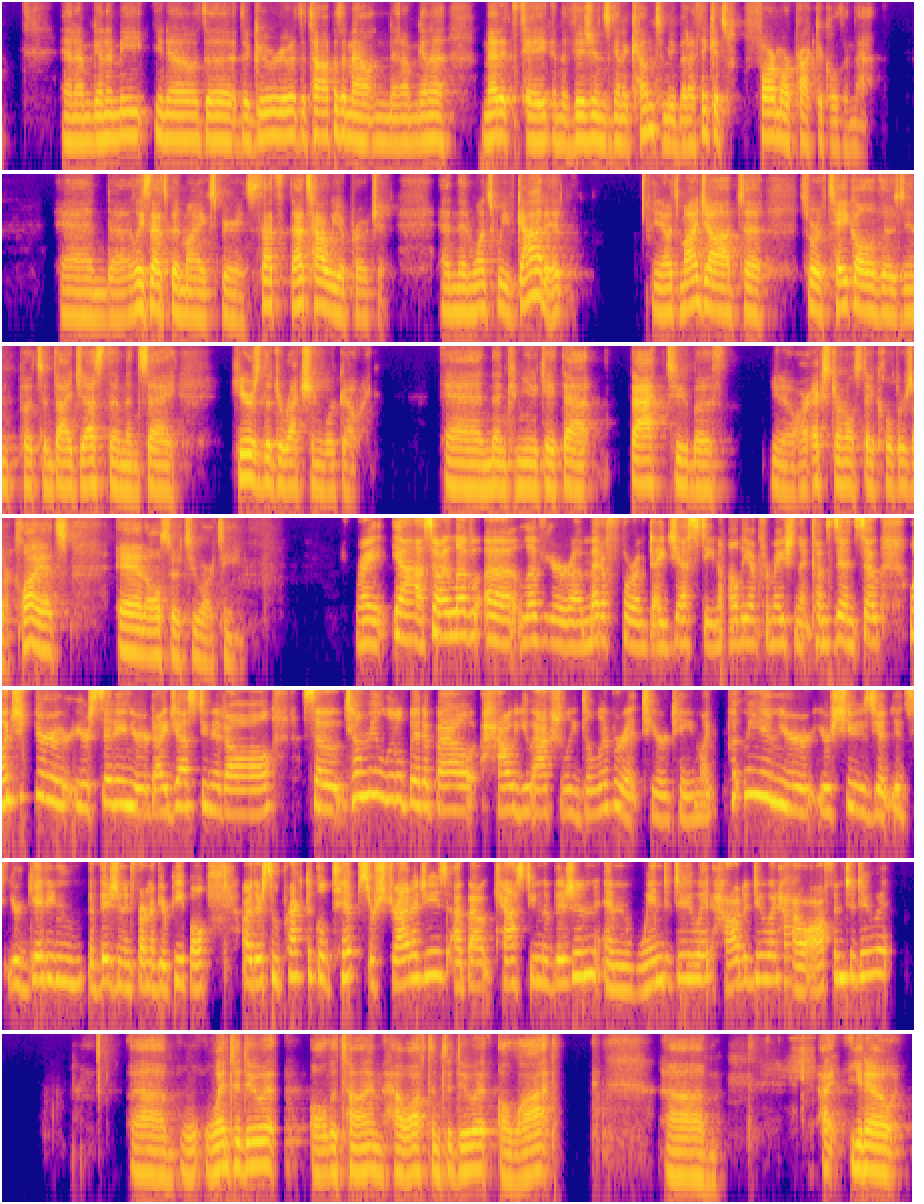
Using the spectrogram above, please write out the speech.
and i'm going to meet you know the the guru at the top of the mountain and i'm going to meditate and the vision's going to come to me. But i think it's far more practical than that. And uh, at least that's been my experience. That's that's how we approach it. And then once we've got it you know it's my job to sort of take all of those inputs and digest them and say here's the direction we're going and then communicate that back to both you know our external stakeholders our clients and also to our team Right. Yeah. So I love uh, love your uh, metaphor of digesting all the information that comes in. So once you're you're sitting, you're digesting it all. So tell me a little bit about how you actually deliver it to your team. Like put me in your your shoes. It's you're getting the vision in front of your people. Are there some practical tips or strategies about casting the vision and when to do it, how to do it, how often to do it? Um, when to do it all the time, how often to do it a lot um, I, you know,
